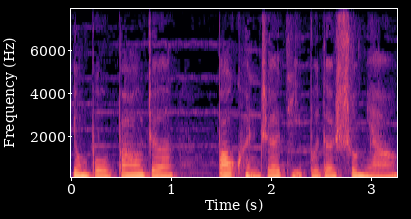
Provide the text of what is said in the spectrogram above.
用布包着、包捆着底部的树苗，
